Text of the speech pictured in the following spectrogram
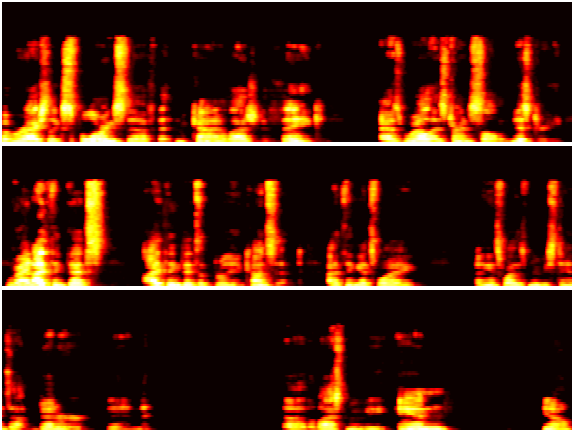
But we're actually exploring stuff that kind of allows you to think, as well as trying to solve a mystery. Right. And I think that's I think that's a brilliant concept. I think that's why I think that's why this movie stands out better than uh, the last movie, and you know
